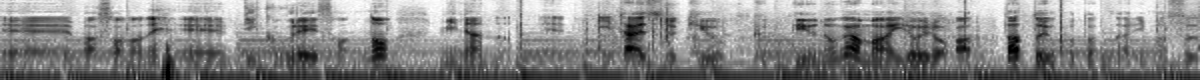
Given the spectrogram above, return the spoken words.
えーまあ、そのね、えー、ディック・グレイソンの皆の、ね、に対する記憶っていうのが、いろいろあったということになりますね。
